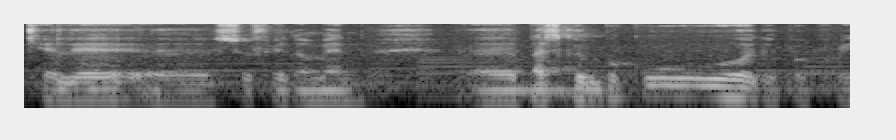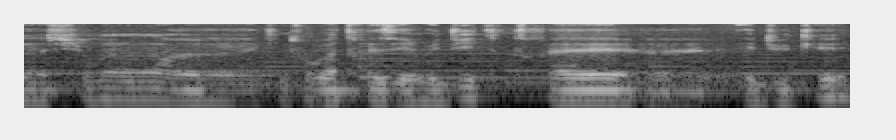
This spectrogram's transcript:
quel est euh, ce phénomène? Euh, parce que beaucoup de populations qui ne sont pas très érudites, très éduquées,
